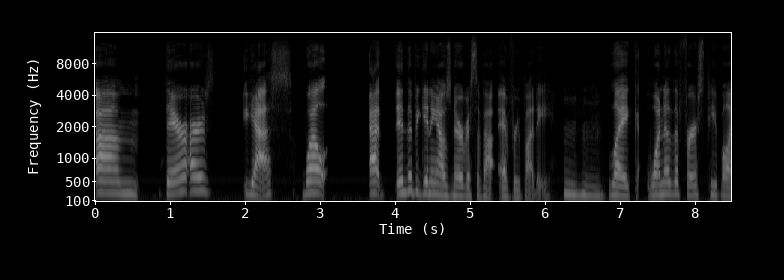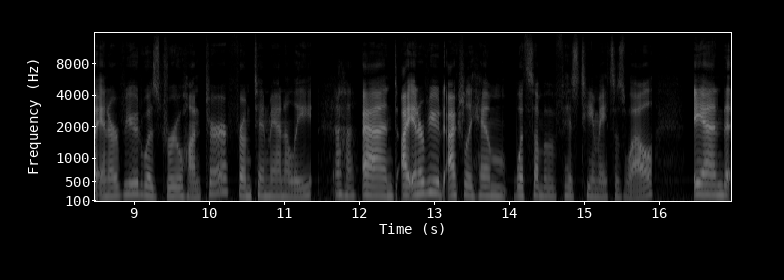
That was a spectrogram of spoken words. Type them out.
Um, there are yes. Well, at in the beginning, I was nervous about everybody. Mm-hmm. Like one of the first people I interviewed was Drew Hunter from Tinman Elite, Uh huh. and I interviewed actually him with some of his teammates as well. And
